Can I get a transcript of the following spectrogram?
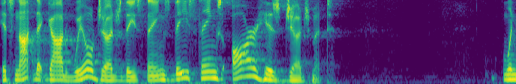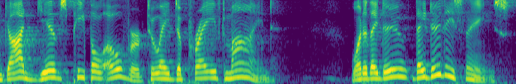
It's not that God will judge these things, these things are His judgment. When God gives people over to a depraved mind, what do they do? They do these things.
